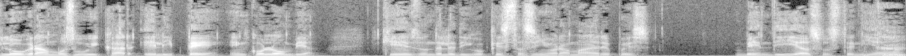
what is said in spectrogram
logramos ubicar el IP en Colombia, que es donde les digo que esta señora madre pues vendía, sostenía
